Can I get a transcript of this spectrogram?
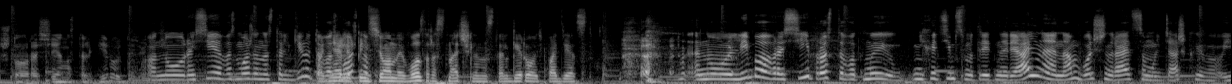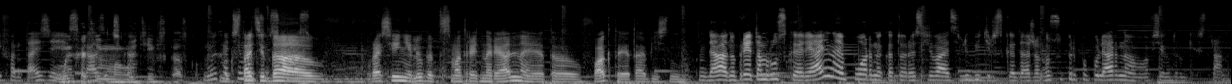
Что Россия ностальгирует, извините? А, Ну, Россия, возможно, ностальгирует, а Подняли возможно, пенсионный возраст, начали ностальгировать по детству. ну, либо в России просто вот мы не хотим смотреть на реальное, нам больше нравится мультяшка и, и фантазия, Мы хотим уйти в сказку. Мы Ну, хотим кстати, да. В России не любят смотреть на реальное, это факты, это объяснимо. Да, но при этом русское реальное порно, которое сливается, любительское даже, оно супер популярно во всех других странах.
